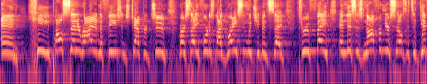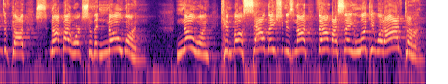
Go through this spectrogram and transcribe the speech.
and he. Paul said it right in Ephesians chapter 2, verse 8 For it is by grace in which you've been saved through faith. And this is not from yourselves, it's a gift of God, not by works, so that no one no one can boast. Salvation is not found by saying, Look at what I've done.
